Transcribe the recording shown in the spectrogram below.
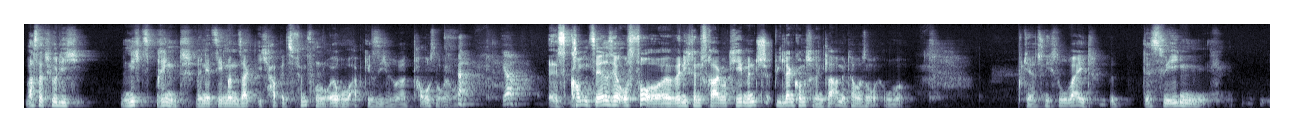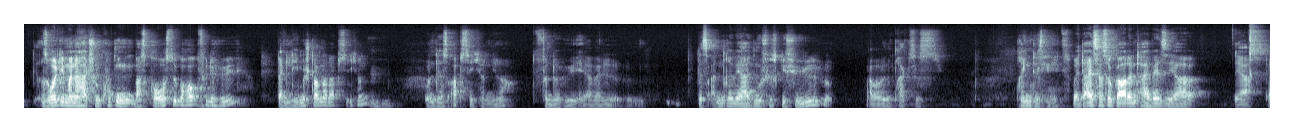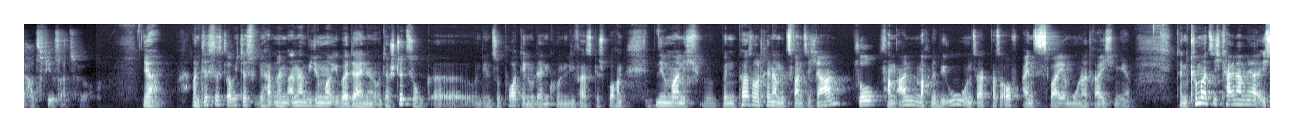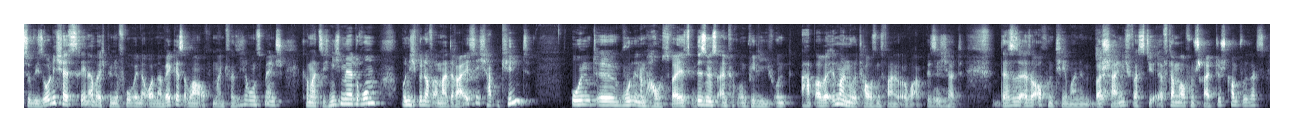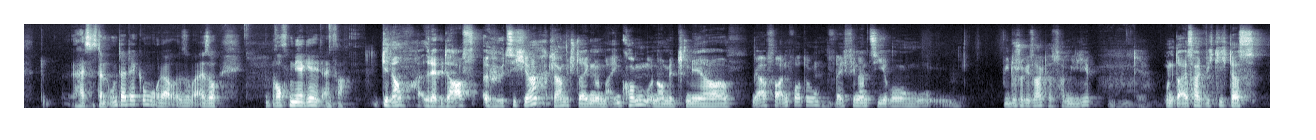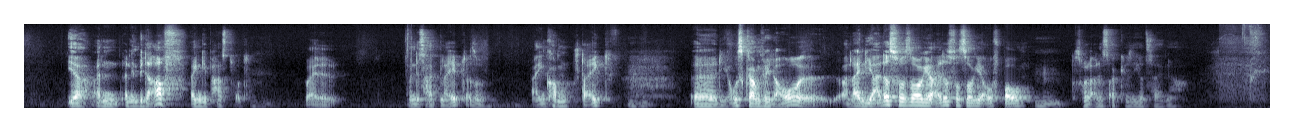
was natürlich nichts bringt, wenn jetzt jemand sagt, ich habe jetzt 500 Euro abgesichert oder 1000 Euro. ja. Es kommt sehr, sehr oft vor, wenn ich dann frage, okay, Mensch, wie lange kommst du denn klar mit 1000 Euro? Ja, ist nicht so weit. Deswegen sollte man halt schon gucken, was brauchst du überhaupt für eine Höhe? Deinen Lebensstandard absichern mhm. und das absichern, ja, von der Höhe her, weil das andere wäre halt nur fürs Gefühl, aber in der Praxis bringt es nichts. Weil da ist ja sogar dann teilweise ja, ja der Hartz-IV-Satz höher. Ja, und das ist, glaube ich, das, wir hatten in einem anderen Video mal über deine Unterstützung äh, und den Support, den du deinen Kunden lieferst, gesprochen. Nehmen wir mal an, ich bin Personal Trainer mit 20 Jahren, so, fang an, mach eine BU und sag, pass auf, eins, zwei im Monat reichen mir. Dann kümmert sich keiner mehr, ich sowieso nicht als Trainer, aber ich bin ja froh, wenn der Ordner weg ist, aber auch mein Versicherungsmensch kümmert sich nicht mehr drum. Und ich bin auf einmal 30, habe ein Kind und äh, wohne in einem Haus, weil das Business einfach irgendwie lief und habe aber immer nur 1200 Euro abgesichert. Das ist also auch ein Thema, ne? wahrscheinlich, was dir öfter mal auf den Schreibtisch kommt, wo du sagst, du, heißt es dann Unterdeckung oder so? Also braucht mehr Geld einfach. Genau, also der Bedarf erhöht sich ja, klar, mit steigendem Einkommen und auch mit mehr ja, Verantwortung, vielleicht Finanzierung, wie du schon gesagt hast, Familie. Mhm. Und da ist halt wichtig, dass ja, an, an den Bedarf angepasst wird. Weil wenn das halt bleibt, also Einkommen steigt, mhm. äh, die Ausgaben vielleicht auch, äh, allein die Altersvorsorge, Altersvorsorgeaufbau, mhm. das soll alles abgesichert sein. Ja.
